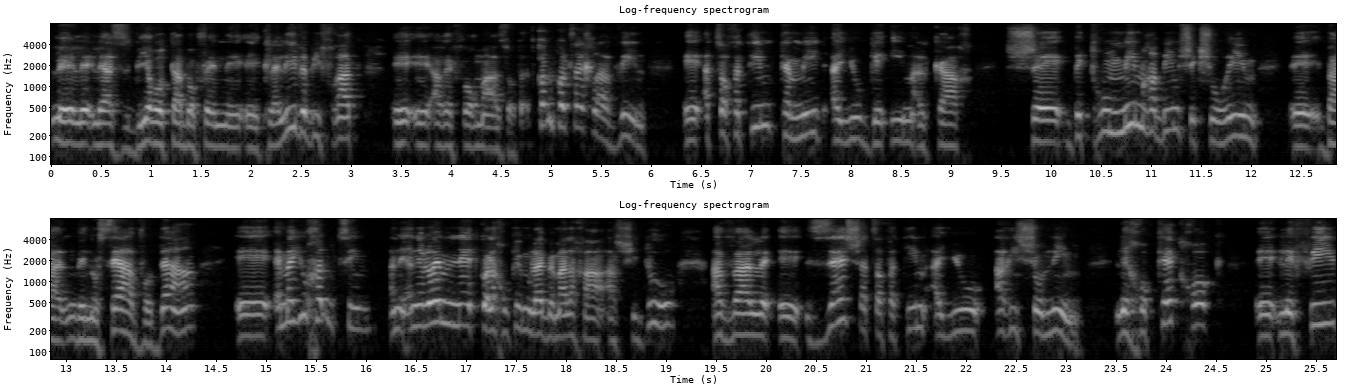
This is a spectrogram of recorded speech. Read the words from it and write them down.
ל, ל, להסביר אותה באופן אה, כללי, ובפרט אה, אה, הרפורמה הזאת. קודם כל צריך להבין, אה, הצרפתים תמיד היו גאים על כך שבתרומים רבים שקשורים אה, בנושא העבודה, אה, הם היו חלוצים. אני, אני לא אמנה את כל החוקים אולי במהלך השידור, אבל זה שהצרפתים היו הראשונים לחוקק חוק לפיו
